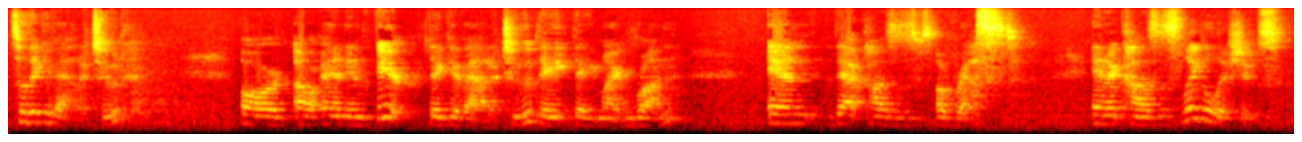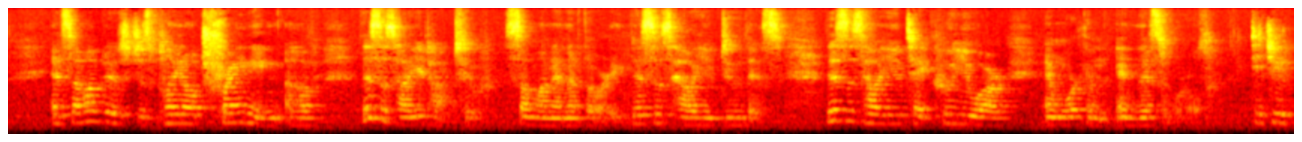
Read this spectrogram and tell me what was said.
So they give attitude. Or, or and in fear, they give attitude. They, they might run. And that causes arrest. And it causes legal issues. And some of it is just plain old training of this is how you talk to someone in authority. This is how you do this. This is how you take who you are and work in, in this world. Did you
